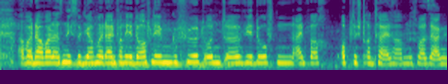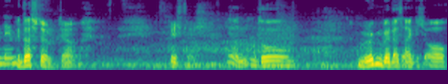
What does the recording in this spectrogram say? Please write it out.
Aber da war das nicht so. Die haben halt einfach ihr Dorfleben geführt und äh, wir durften einfach optisch dran teilhaben. Das war sehr angenehm. Das stimmt, ja. Richtig. Ja, und so mögen wir das eigentlich auch,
